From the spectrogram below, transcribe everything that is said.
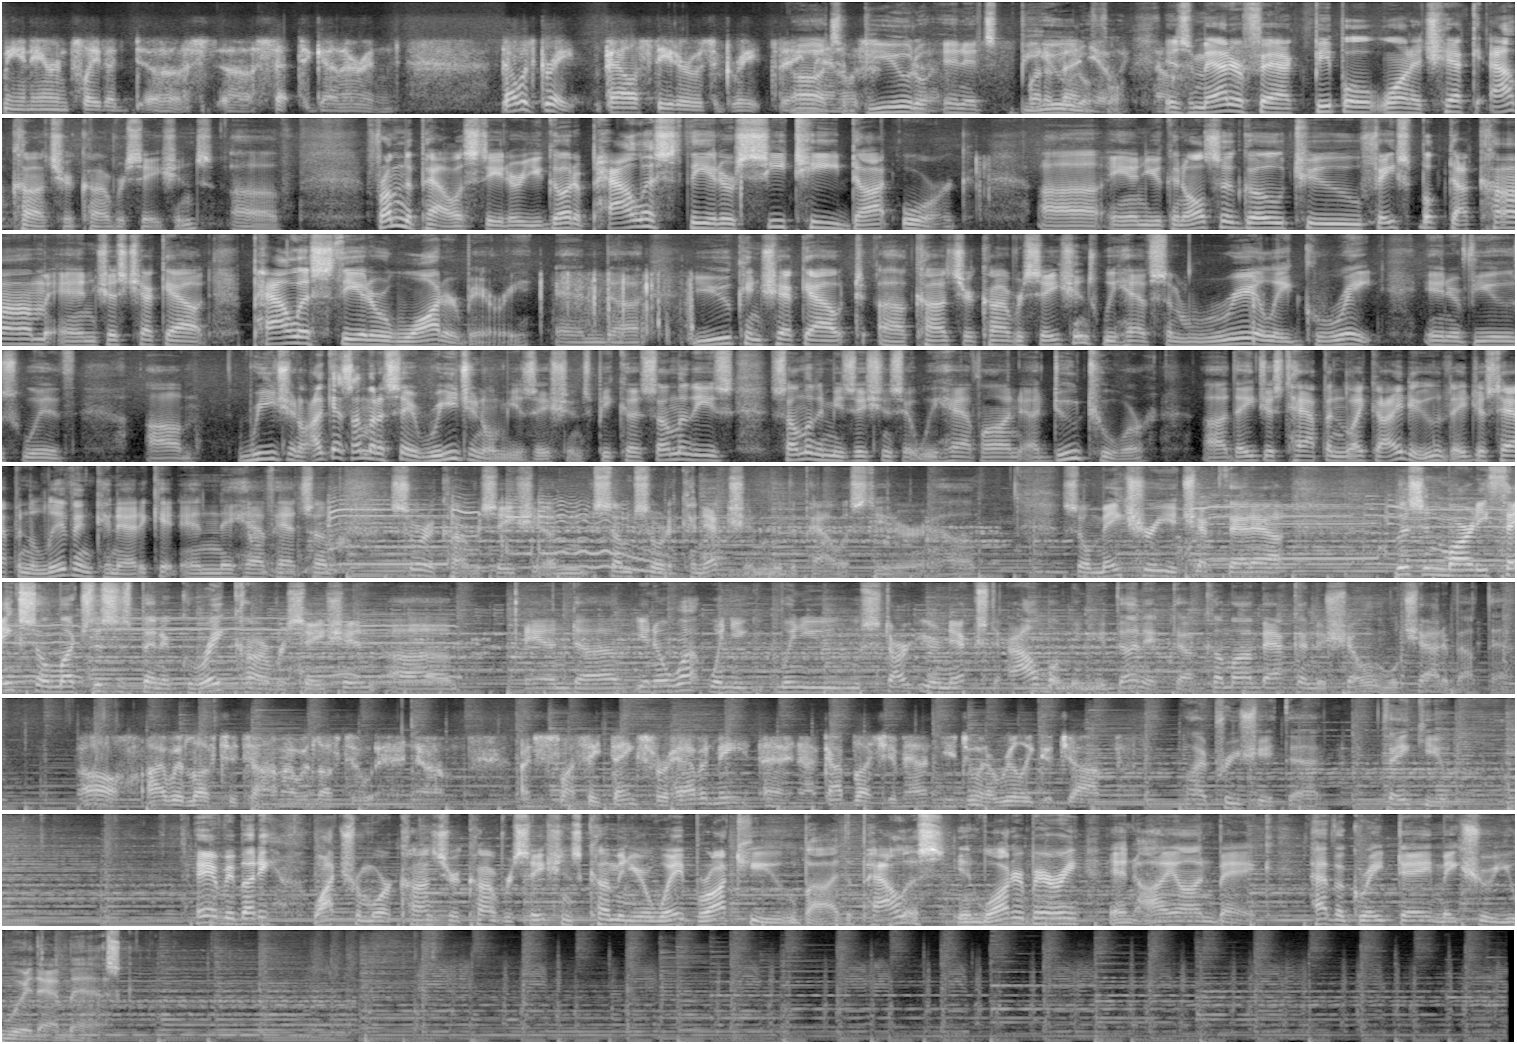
me and Aaron played a uh, uh, set together, and that was great. Palace Theater was a great thing. Oh, man. it's it was, beautiful, uh, and it's beautiful. As a matter of fact, people want to check out concert conversations. Uh, from the Palace Theater, you go to palacetheaterct.org uh, and you can also go to facebook.com and just check out Palace Theater Waterbury. And uh, you can check out uh, Concert Conversations. We have some really great interviews with. Um, regional i guess i'm going to say regional musicians because some of these some of the musicians that we have on a do tour uh, they just happen, like I do, they just happen to live in Connecticut and they have had some sort of conversation, um, some sort of connection with the Palace Theater. Uh, so make sure you check that out. Listen, Marty, thanks so much. This has been a great conversation. Uh, and uh, you know what? When you when you start your next album and you've done it, uh, come on back on the show and we'll chat about that. Oh, I would love to, Tom. I would love to. And um, I just want to say thanks for having me, and uh, God bless you, man. You're doing a really good job. I appreciate that. Thank you. Hey, everybody. Watch for more concert conversations coming your way, brought to you by The Palace in Waterbury and Ion Bank. Have a great day. Make sure you wear that mask.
